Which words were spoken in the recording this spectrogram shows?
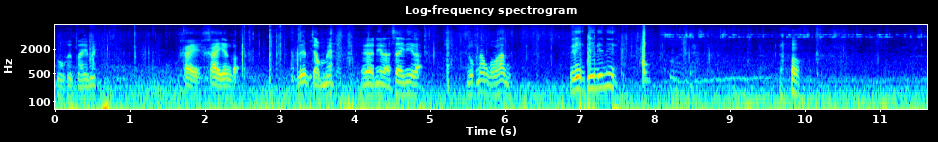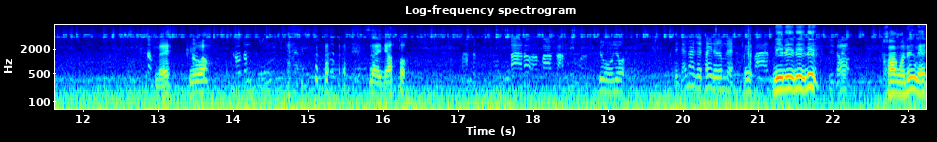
มองเคยไปไหมไข่ไข่ยังก่อนเลื่อนจำไหมเออนี่แหละใส่นี่แหละลูกน้ำกับพันนี่นี่นี่นี่เอาไหนพี่วะเขาต้องถุงใส่เดียว ปลาเนาะปลาสามนิ้ว อยู่อยู่แต่น่าจะใช้เดิมเลยนี่นี่นี่นี่พี่น้องคลองมาดึงเลย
